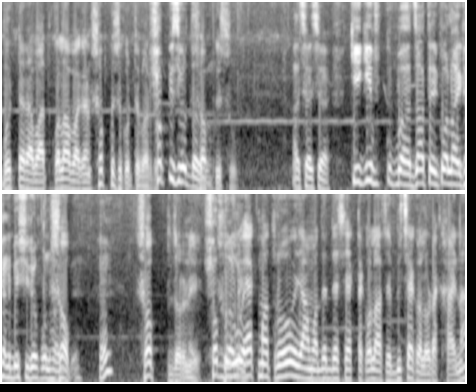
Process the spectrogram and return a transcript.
বইটার আবাদ কলা বাগান সব কিছু করতে পারবেন। সবকিছু করতে সব কিছু আচ্ছা আচ্ছা। কি কি জাতের কলা এখানে বেশি রোপণ হয়? সব। হ্যাঁ? সব ধরনের। সব শুধু ধরনের? একমাত্র আমাদের দেশে একটা কলা আছে বিচা কলা ওটা খায় না।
